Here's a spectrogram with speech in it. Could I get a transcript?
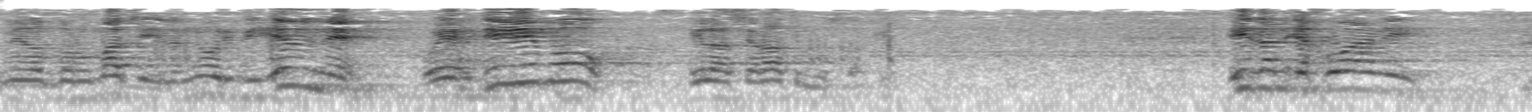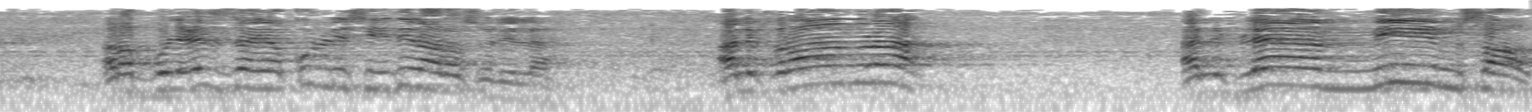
من الظلمات إلى النور بإذنه ويهديهم إلى صراط مستقيم. إذا إخواني رب العزة يقول لسيدنا رسول الله ألف رامرة ألف لام ميم صاد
